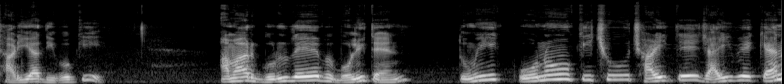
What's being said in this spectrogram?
ছাড়িয়া দিব কি? আমার গুরুদেব বলিতেন তুমি কোনো কিছু ছাড়িতে যাইবে কেন?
